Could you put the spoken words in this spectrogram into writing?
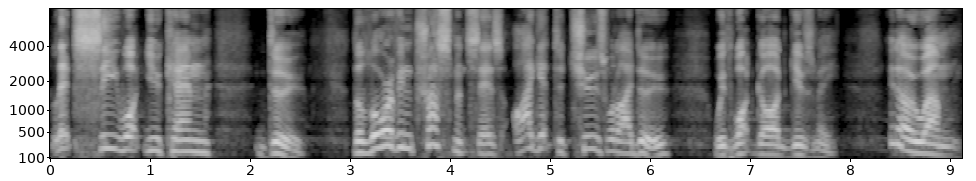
Let's see what you can do. The law of entrustment says, I get to choose what I do with what God gives me. You know, um,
